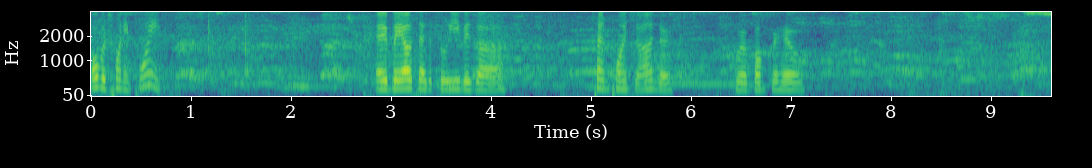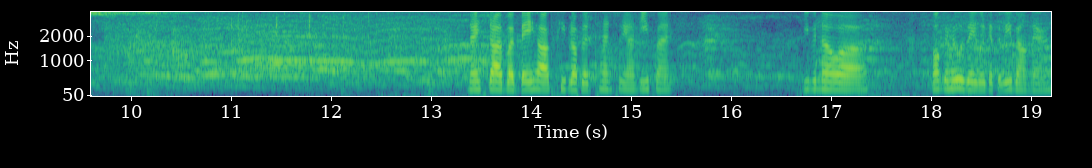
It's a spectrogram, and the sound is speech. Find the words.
over 20 points. Everybody else, I believe, is uh, 10 points or under for Bunker Hill. Nice job by Bayhawks keeping up the intensity on defense. Even though uh, Bunker Hill was able to get the rebound there.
